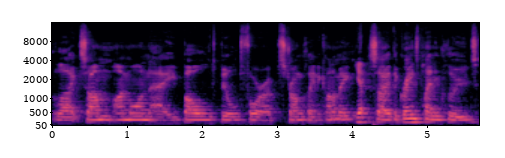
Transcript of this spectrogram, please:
like, so I'm I'm on a bold build for a strong clean economy. Yep. So the Greens plan includes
